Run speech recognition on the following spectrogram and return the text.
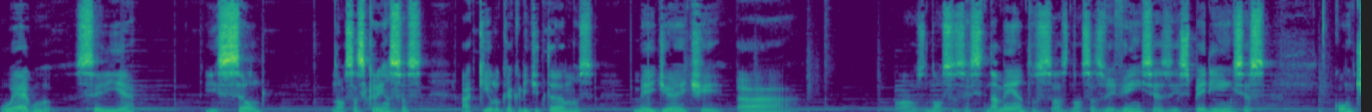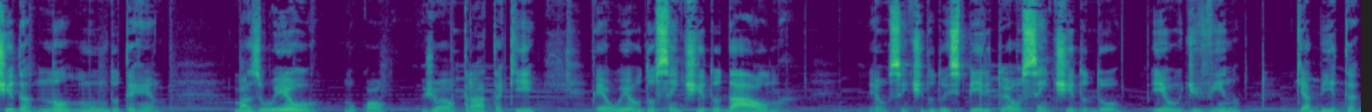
O ego seria e são nossas crenças, aquilo que acreditamos mediante a, aos nossos ensinamentos, as nossas vivências e experiências contida no mundo terreno. Mas o eu, no qual Joel trata aqui, é o eu do sentido da alma, é o sentido do espírito, é o sentido do eu divino que habita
